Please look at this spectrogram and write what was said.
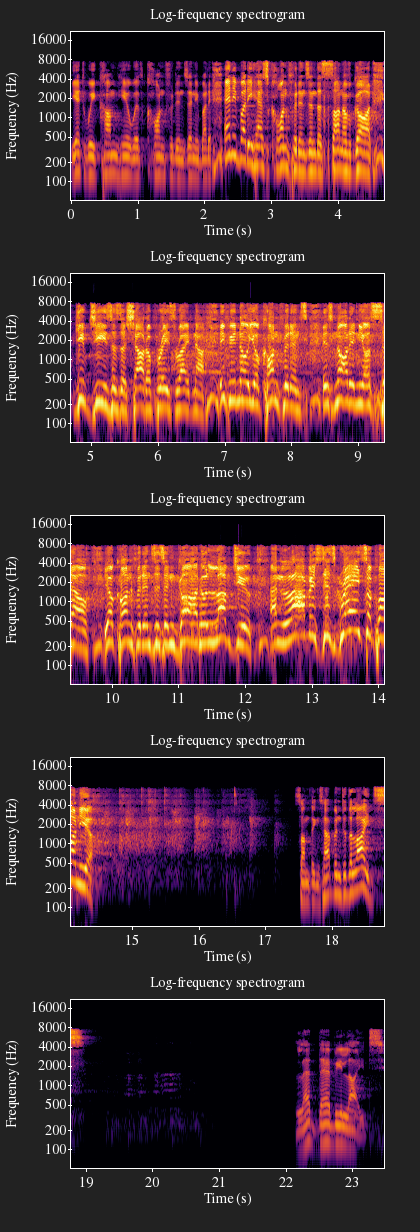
Yet we come here with confidence. Anybody? Anybody has confidence in the Son of God? Give Jesus a shout of praise right now. If you know your confidence is not in yourself, your confidence is in God who loved you and lavished His grace upon you. Something's happened to the lights. Let there be light.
